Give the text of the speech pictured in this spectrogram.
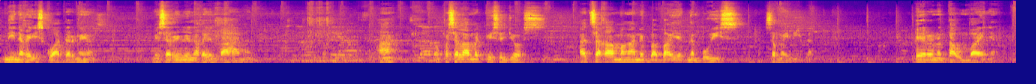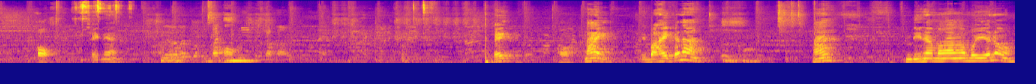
Hindi na kayo squatter ngayon. May sarili na kayong tahanan. Ha? Magpasalamat kayo sa Diyos at saka mga nagbabayad ng buwis sa Maynila. Pera ng taong bayan niya. Oh, sa'yo na yan. Oh. Okay? Oh, Nay, may bahay ka na. Ha? Hindi na mangangamoy ano,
